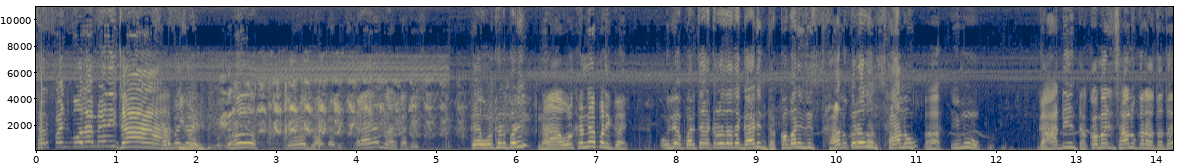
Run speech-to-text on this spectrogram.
સરપંચ બોલા મેરી જા સરપંચ જય દ્વારકાધીશ. જય દ્વારકાધીશ. કઈ ઓળખણ પડી? ના ઓળખણ ના પડી કઈ. ઓલે પ્રચાર કરો દાદા ગાડી ધક્કો મારી સાલું ચાલુ કરો તો ચાલુ હા ઈમુ ગાડી ધક્કો મારી સાલું કરાવતો હતો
